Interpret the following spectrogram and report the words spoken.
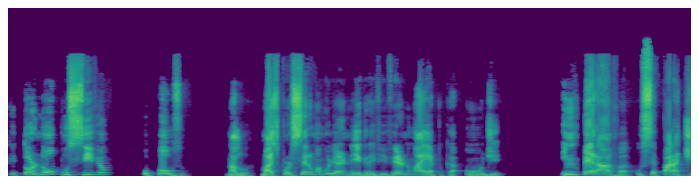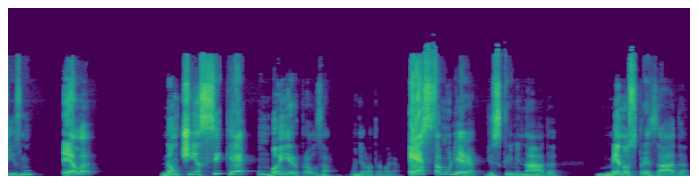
que tornou possível o pouso na Lua. Mas por ser uma mulher negra e viver numa época onde imperava o separatismo, ela não tinha sequer um banheiro para usar onde ela trabalhava. Essa mulher discriminada, menosprezada,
